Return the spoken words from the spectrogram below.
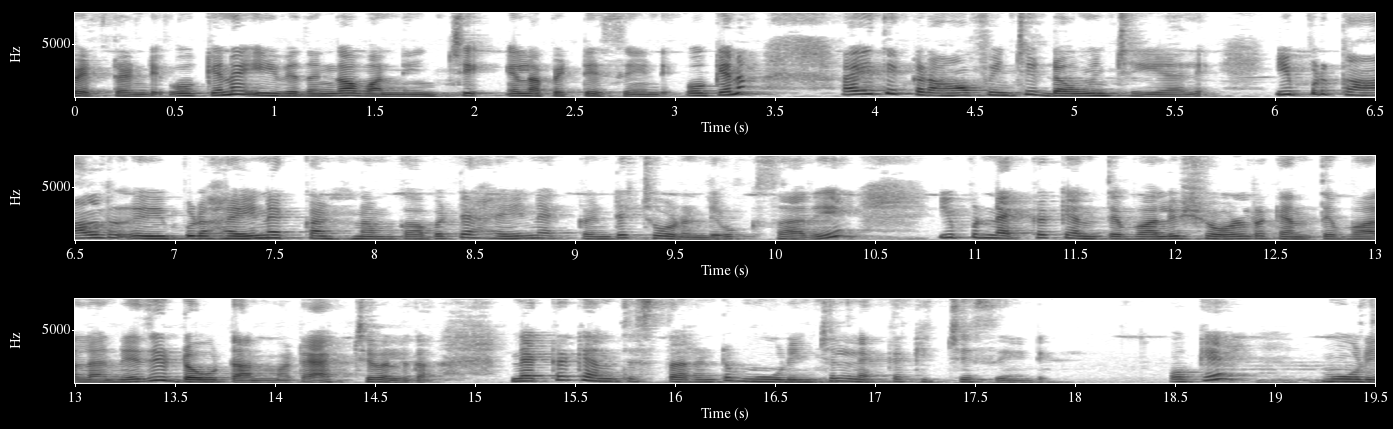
పెట్టండి ఓకేనా? ఈ విధంగా వన్ ఇంచ్ ఇలా పెట్టేసేయండి ఓకేనా? అయితే ఇక్కడ హాఫ్ ఇంచ్ డౌన్ చేయాలి. ఇప్పుడు కాల్ ఇప్పుడు హై నెక్ అంటున్నాం కాబట్టి హై నెక్ అంటే చూడండి ఒకసారి. ఇప్పుడు నెక్కకి ఎంత ఇవ్వాలి షోల్డర్కి ఎంత ఇవ్వాలి అనేది డౌట్ అనమాట యాక్చువల్గా. నెక్కకి ఎంత ఇస్తారంటే మూడించులు నెక్కకి ఇచ్చేసేయండి. ఓకే? మూడు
